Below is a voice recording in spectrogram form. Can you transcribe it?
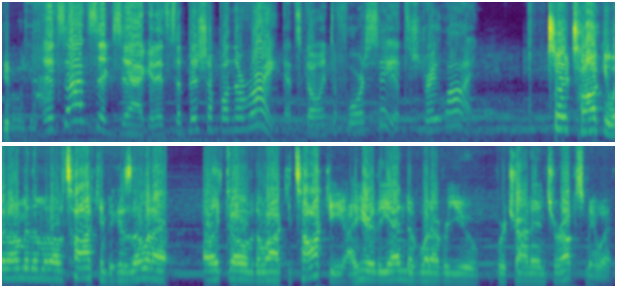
You can only go- It's not zigzagging. It's the bishop on the right that's going to 4C. It's a straight line. Start talking when I'm in the middle of talking, because then when I, I let go of the walkie-talkie, I hear the end of whatever you were trying to interrupt me with.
